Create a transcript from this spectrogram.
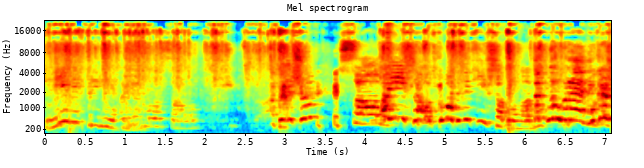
Привіт, привіт. А я думала сало. А ти що? Сало. Аїса, от кому ти такі сало Ну надо? так добре, Покажи,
